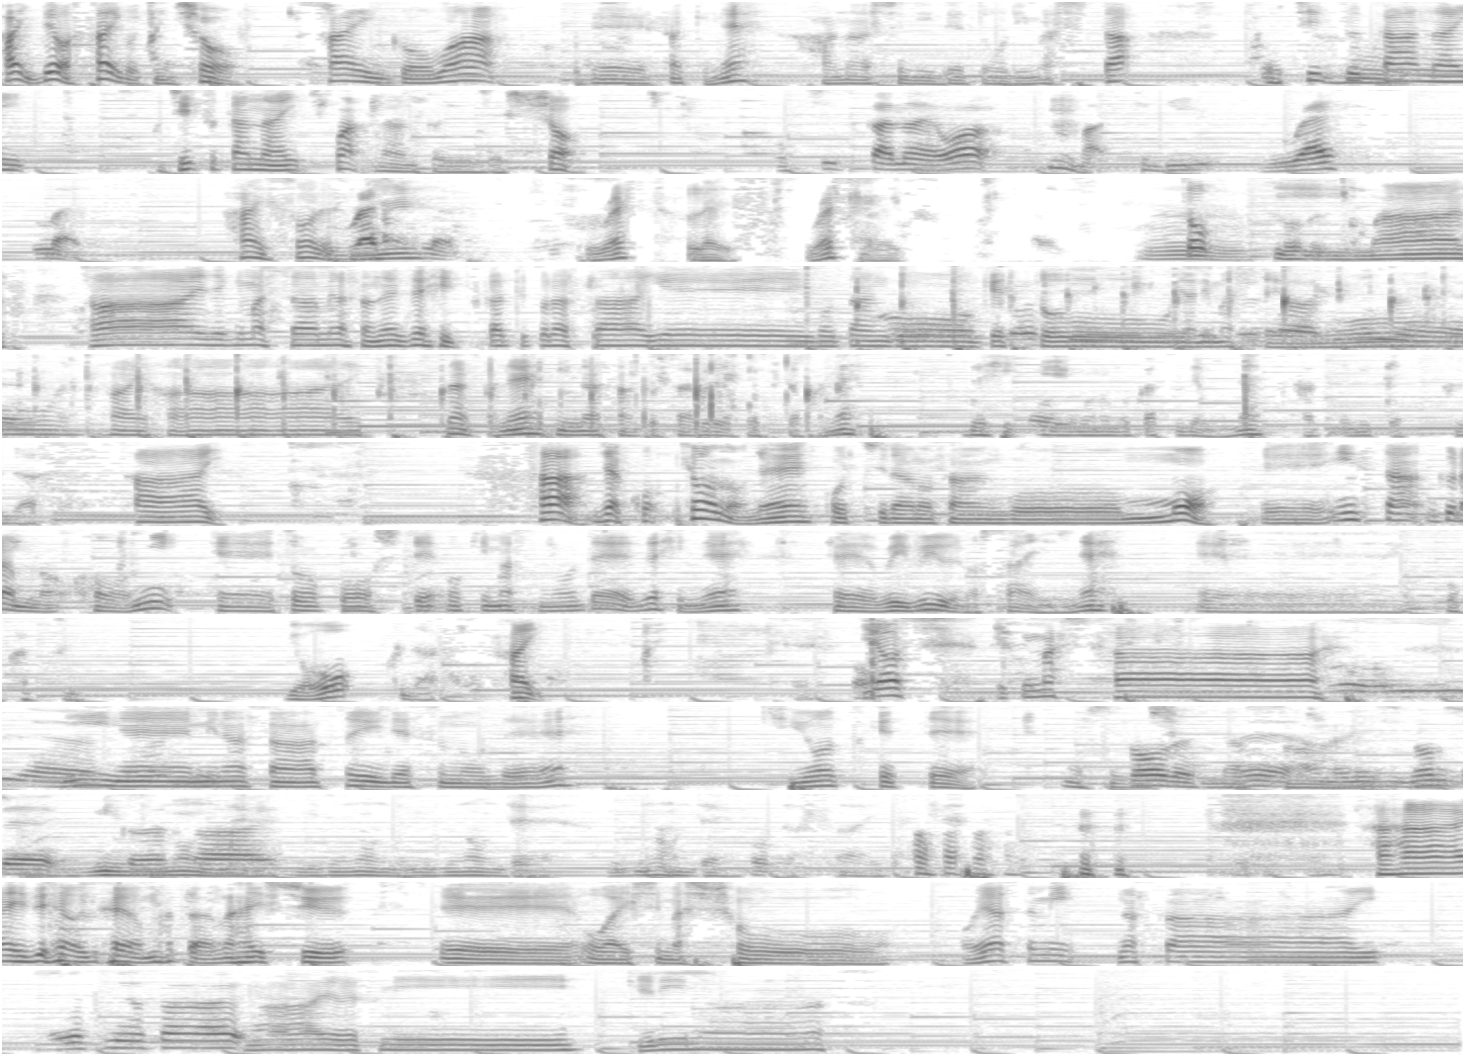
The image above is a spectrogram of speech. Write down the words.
はい、では最後行きましょう。最後は、えーさっきね、話に出ておりました。落ち着かない。落ち着かないは何というでしょ落ち着かないは、う。うんま。あ、to be restless. はい、そうですね。restless. restless, と言います。はーい、できました。皆さんね、ぜひ使ってください。イェーイ、ご単語ゲットやりましたよ。はいはーい。なんかね、皆さんと喋るときとかね、ぜひ英語の部活でもね、使ってみてください。さあ、じゃあこ、今日のね、こちらの単語も、えーインスタグラムの方に、えー投稿しておきますので、ぜひね、えーレビューの際にね、えーご活用ください。よし、できました。いいね。皆さん暑いですので、気をつけてお過そうですねごしください。水飲んで水飲んで、水飲んで、水飲んで、水飲んでくださいですね。はーい。では、ではまた来週、えーお会いしましょう。おやすみなさい。おやすみなさい。はい、おやすみ。切ります。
